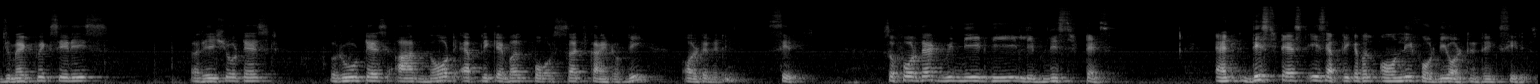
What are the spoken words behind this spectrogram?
geometric series ratio test root test are not applicable for such kind of the alternating series. So for that we need the Leibniz test. And this test is applicable only for the alternating series.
